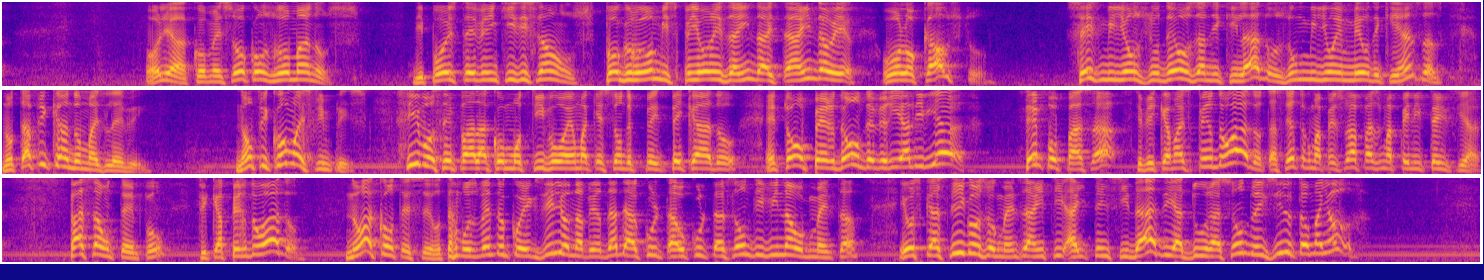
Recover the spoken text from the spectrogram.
Olha, começou com os romanos, depois teve a Inquisição, os pogromes piores ainda, ainda o Holocausto. 6 milhões de judeus aniquilados, um milhão e meio de crianças, não está ficando mais leve. Não ficou mais simples. Se você fala que o motivo é uma questão de pe pecado, então o perdão deveria aliviar. Tempo passa, você fica mais perdoado. Tá certo que uma pessoa faz uma penitência, passa um tempo, fica perdoado. Não aconteceu. Estamos vendo que o exílio, na verdade, a ocultação divina aumenta e os castigos aumentam, a intensidade e a duração do exílio estão maior.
